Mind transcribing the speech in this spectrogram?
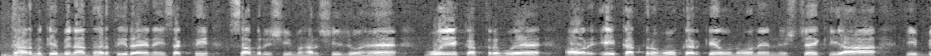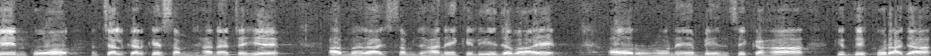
धर्म के बिना धरती रह नहीं सकती। सब ऋषि महर्षि जो हैं, वो एकत्र हुए और एकत्र हो करके उन्होंने निश्चय किया कि बेन को चल करके समझाना चाहिए। अब महाराज, समझाने के लिए जब आए और उन्होंने बेन से कहा कि देखो राजा,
